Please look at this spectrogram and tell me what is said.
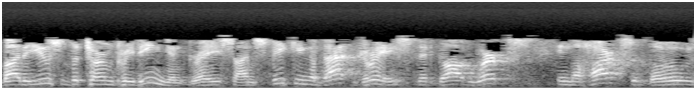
by the use of the term prevenient grace, I'm speaking of that grace that God works in the hearts of those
